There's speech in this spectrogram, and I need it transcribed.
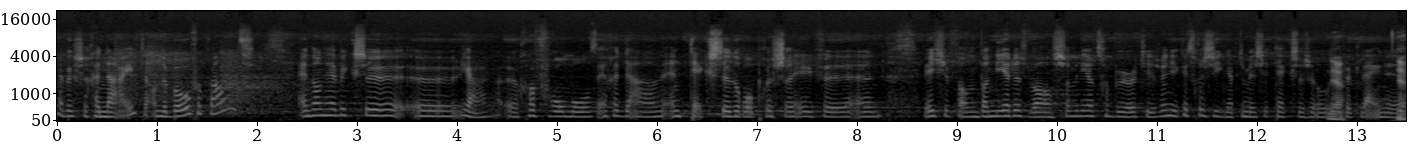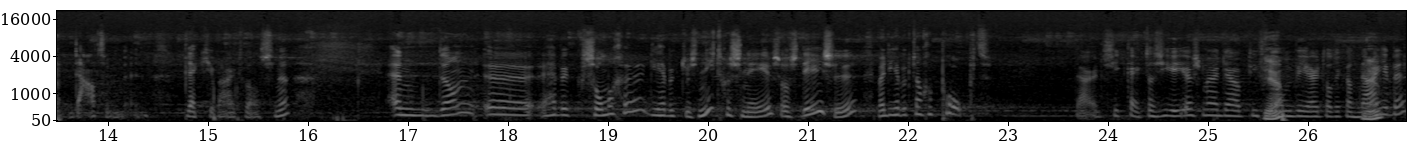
heb ik ze genaaid aan de bovenkant. En dan heb ik ze eh, ja, eh, gefrommeld en gedaan en teksten erop geschreven. En weet je, van wanneer het was en wanneer het gebeurd is, wanneer ik het gezien heb. Tenminste, teksten zo, Ja. even kleine Ja. datum en plekje waar het was. Hè. En dan eh, heb ik sommige, die heb ik dus niet gesneden, zoals deze, maar die heb ik dan gepropt. Daar, dus je, kijk, dan zie je eerst maar daar op die Ja. film weer dat ik aan het naaien ben.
